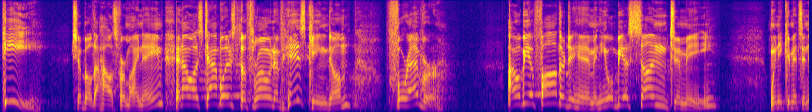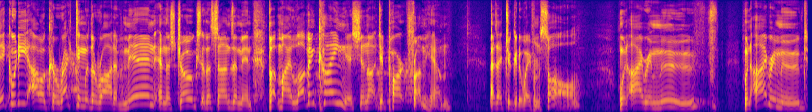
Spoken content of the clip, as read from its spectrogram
He shall build a house for my name, and I will establish the throne of his kingdom forever. I will be a father to him, and he will be a son to me. When he commits iniquity, I will correct him with the rod of men and the strokes of the sons of men. But my loving kindness shall not depart from him, as I took it away from Saul when I removed when I removed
